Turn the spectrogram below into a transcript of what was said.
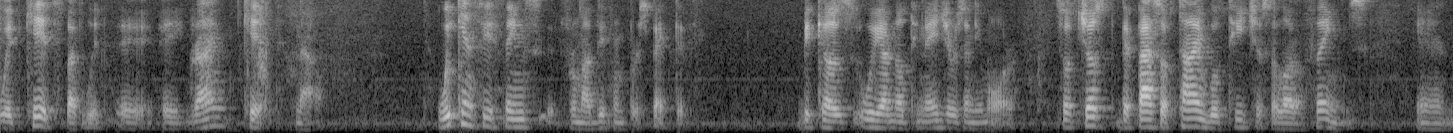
with kids, but with a, a grandkid now we can see things from a different perspective because we are not teenagers anymore. So just the pass of time will teach us a lot of things. And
